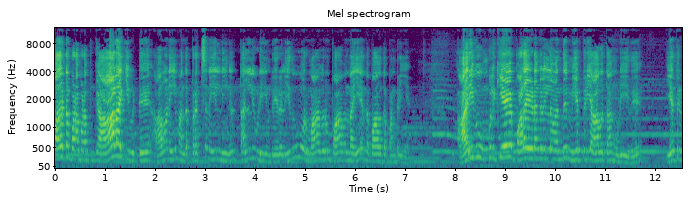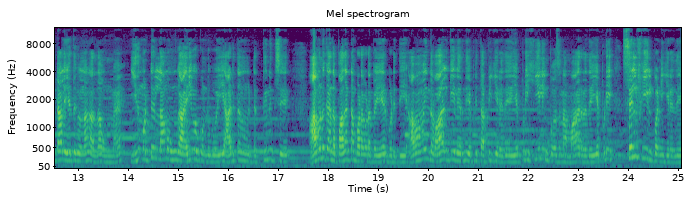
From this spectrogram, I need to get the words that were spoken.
பதட்டம் படபடப்புக்கு ஆளாக்கி விட்டு அவனையும் அந்த பிரச்சனையில் நீங்கள் தள்ளி விடுகின்றீர்கள் இதுவும் ஒரு மாபெரும் பாவம் தான் ஏன் இந்த பாவத்தை பண்றீங்க? அறிவு உங்களுக்கே பல இடங்களில் வந்து மிகப்பெரிய ஆபத்தாக முடியுது. ஏற்றுக்கிட்டாலும் ஏற்றுக்கலனாலும் அதுதான் உண்மை. இது மட்டும் இல்லாமல் உங்கள் அறிவை கொண்டு போய் அடுத்தவங்க கிட்ட திணிச்சு அவனுக்கு அந்த பதட்டம் படபடப்பை ஏற்படுத்தி அவன் இந்த வாழ்க்கையிலேருந்து எப்படி தப்பிக்கிறது எப்படி ஹீலிங் பர்சனாக மாறுறது எப்படி செல்ஃப் ஹீல் பண்ணிக்கிறது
